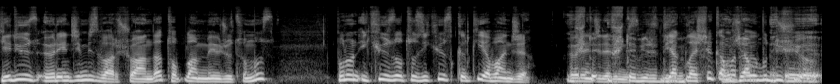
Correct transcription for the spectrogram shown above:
700 öğrencimiz var şu anda toplam mevcutumuz. Bunun 230-240'ı yabancı Üçte- öğrencilerimiz. üçte biri diye. Yaklaşık ama Hocam, tabii bu düşüyor. e,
